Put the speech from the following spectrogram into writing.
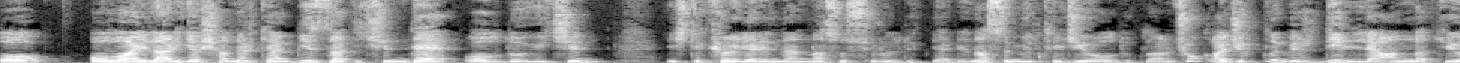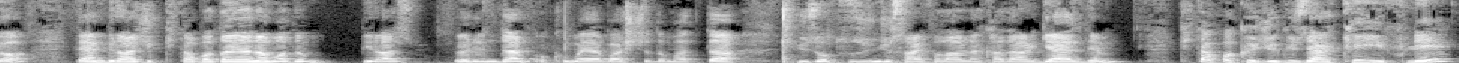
O olaylar yaşanırken bizzat içinde olduğu için işte köylerinden nasıl sürüldüklerini, nasıl mülteci olduklarını çok acıklı bir dille anlatıyor. Ben birazcık kitaba dayanamadım. Biraz önünden okumaya başladım. Hatta 130. sayfalarına kadar geldim. Kitap akıcı, güzel, keyifli.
